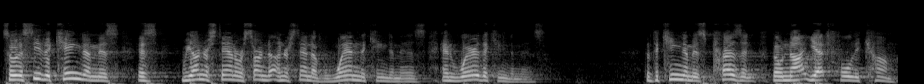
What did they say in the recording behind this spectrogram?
So to see the kingdom is, is we understand, we're starting to understand of when the kingdom is and where the kingdom is. That the kingdom is present, though not yet fully come.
